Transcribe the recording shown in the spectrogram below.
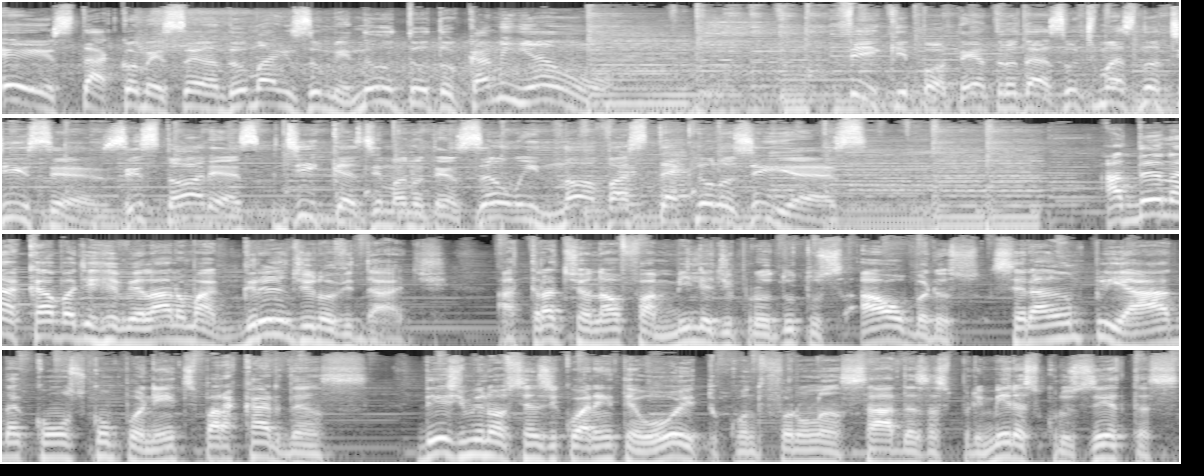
Está começando mais um minuto do caminhão. Fique por dentro das últimas notícias, histórias, dicas de manutenção e novas tecnologias. A Dana acaba de revelar uma grande novidade. A tradicional família de produtos Álvaros será ampliada com os componentes para cardãs. Desde 1948, quando foram lançadas as primeiras cruzetas,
